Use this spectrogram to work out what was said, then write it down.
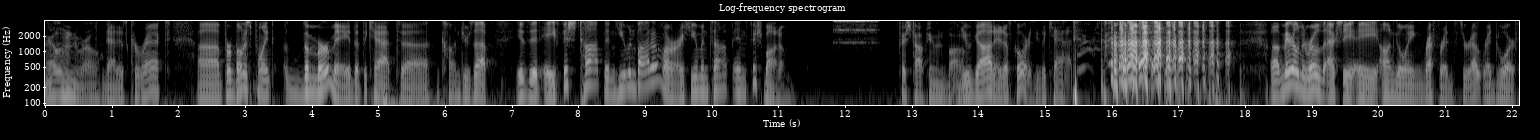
Marilyn Monroe. That is correct. Uh, for bonus point, the mermaid that the cat uh, conjures up is it a fish top and human bottom or a human top and fish bottom? Fish top human bottom. You got it, of course. He's a cat. Uh, Marilyn Monroe is actually a ongoing reference throughout Red Dwarf,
